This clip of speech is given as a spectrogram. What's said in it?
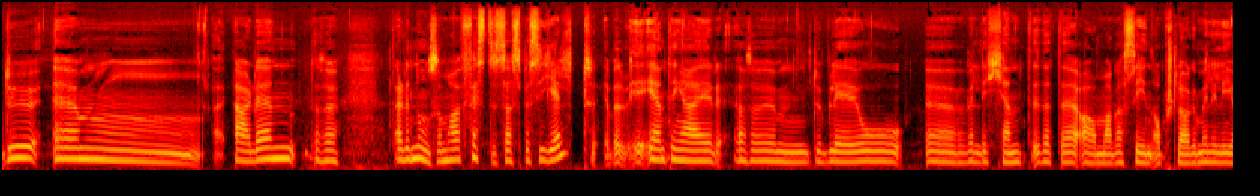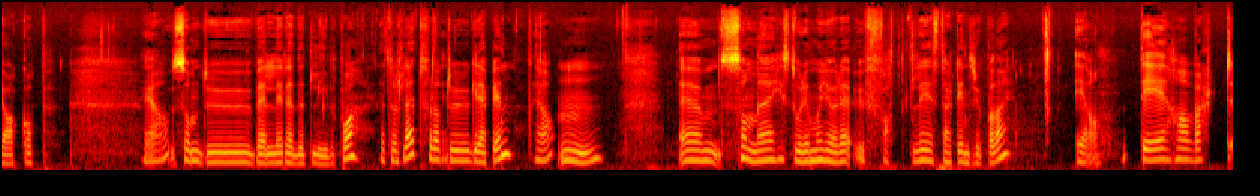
Du, um, er det en altså, er det noen som har festet seg spesielt? Én ting er altså, Du ble jo uh, veldig kjent i dette A-magasin-oppslaget med lille Jakob, Ja. som du vel reddet livet på, rett og slett, for at du grep inn. ja. Mm. Ehm, sånne historier må gjøre ufattelig sterkt inntrykk på deg. Ja, det har vært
